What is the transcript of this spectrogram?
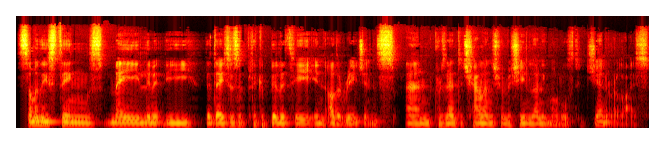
Some of these things may limit the, the data's applicability in other regions and present a challenge for machine learning models to generalize.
